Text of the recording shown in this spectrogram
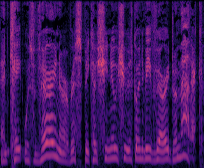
And Kate was very nervous because she knew she was going to be very dramatic.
